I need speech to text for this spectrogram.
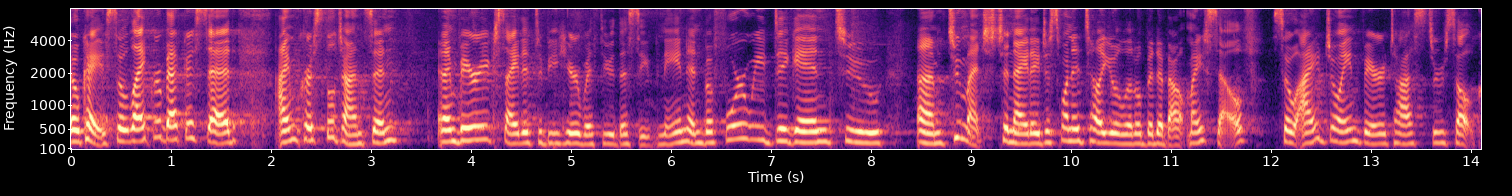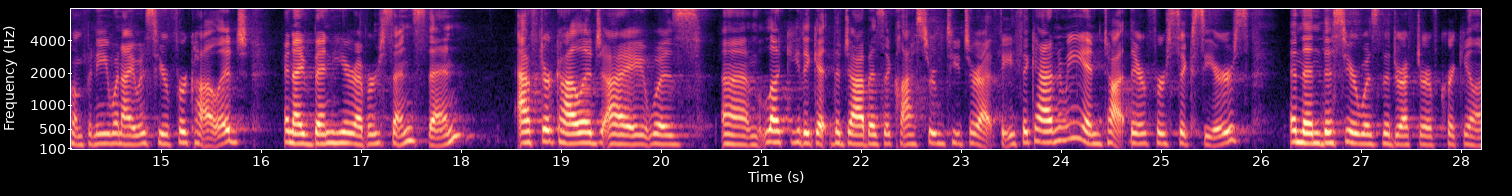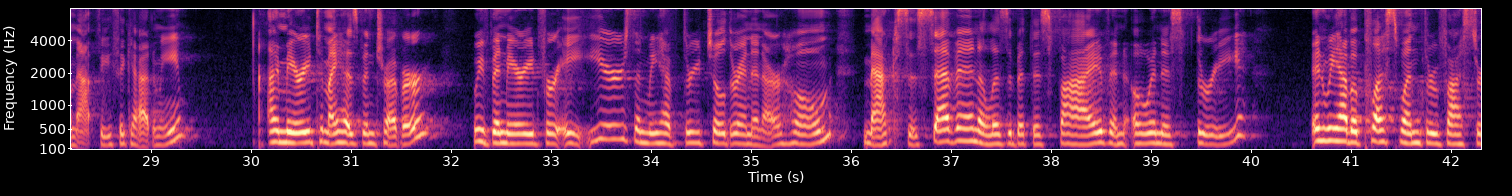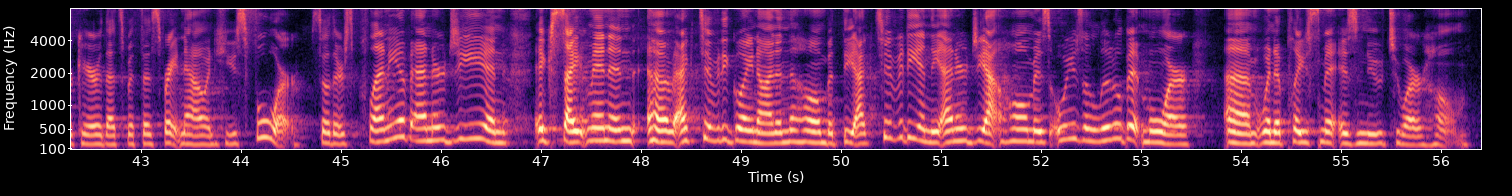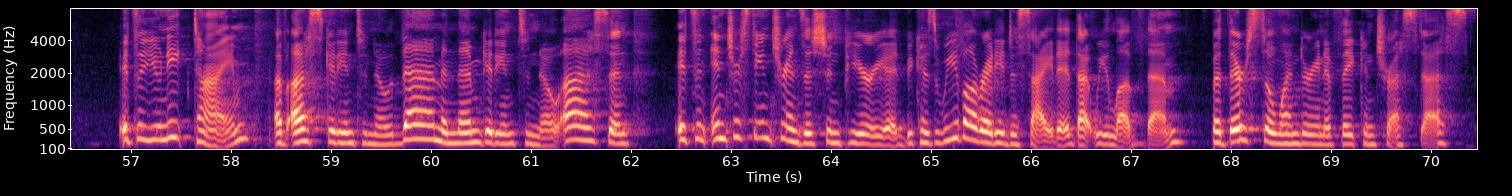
Okay, so like Rebecca said, I'm Crystal Johnson, and I'm very excited to be here with you this evening. And before we dig into um, too much tonight, I just want to tell you a little bit about myself. So I joined Veritas through Salt Company when I was here for college, and I've been here ever since then. After college, I was um, lucky to get the job as a classroom teacher at Faith Academy and taught there for six years. And then this year was the director of curriculum at Faith Academy. I'm married to my husband, Trevor. We've been married for eight years and we have three children in our home. Max is seven, Elizabeth is five, and Owen is three. And we have a plus one through foster care that's with us right now, and he's four. So there's plenty of energy and excitement and um, activity going on in the home, but the activity and the energy at home is always a little bit more um, when a placement is new to our home. It's a unique time of us getting to know them and them getting to know us. And it's an interesting transition period because we've already decided that we love them, but they're still wondering if they can trust us.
